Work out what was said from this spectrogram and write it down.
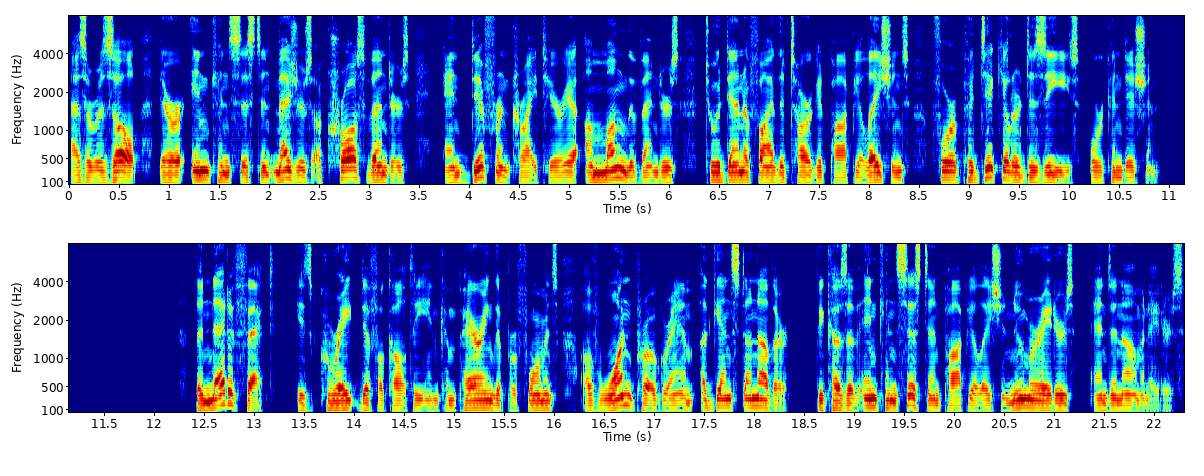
As a result, there are inconsistent measures across vendors and different criteria among the vendors to identify the target populations for a particular disease or condition. The net effect is great difficulty in comparing the performance of one program against another because of inconsistent population numerators and denominators.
